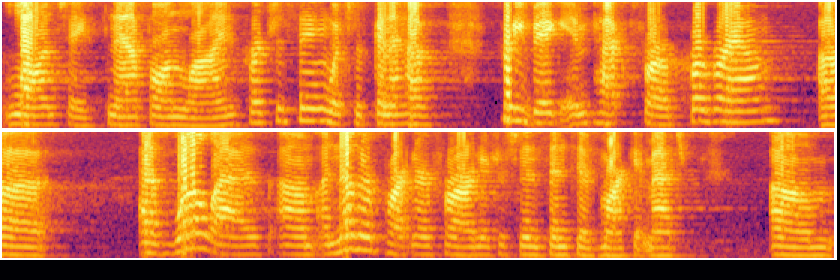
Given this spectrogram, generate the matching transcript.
launch a SNAP online purchasing, which is going to have pretty big impacts for our program, uh, as well as um, another partner for our nutrition incentive market match um,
